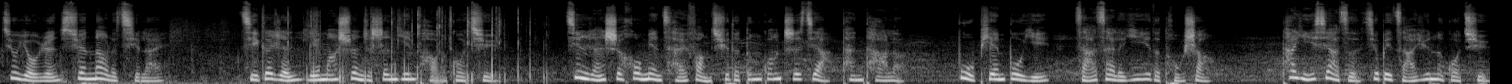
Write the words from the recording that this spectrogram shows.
就有人喧闹了起来。几个人连忙顺着声音跑了过去，竟然是后面采访区的灯光支架坍塌了，不偏不倚砸在了依依的头上，他一下子就被砸晕了过去。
